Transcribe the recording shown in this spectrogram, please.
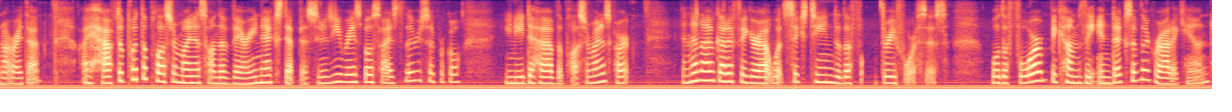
not write that. I have to put the plus or minus on the very next step. As soon as you raise both sides to the reciprocal, you need to have the plus or minus part. And then I've got to figure out what 16 to the 3 fourths is. Well, the 4 becomes the index of the radicand.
